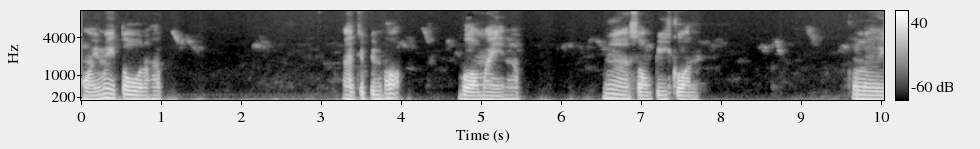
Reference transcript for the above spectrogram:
หอยไม่โตนะครับ อาจจะเป็นเพราะบ่อใหม่นะครับ เมื่อสองปีก่อน ก็เลย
